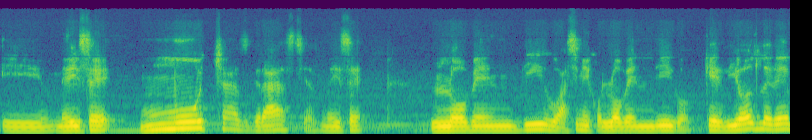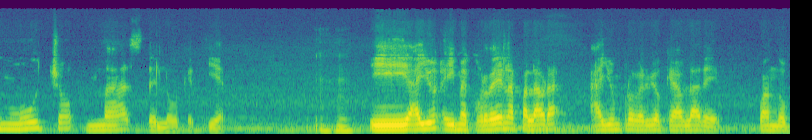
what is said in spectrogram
y me dice, muchas gracias. Me dice, lo bendigo, así me dijo, lo bendigo, que Dios le dé mucho más de lo que tiene. y, hay, y me acordé en la palabra, hay un proverbio que habla de cuando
